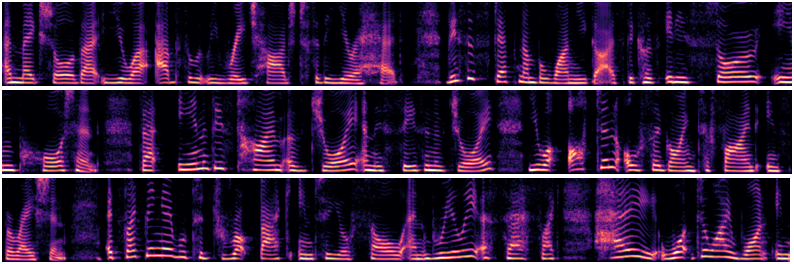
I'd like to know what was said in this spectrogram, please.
and make sure that you are absolutely recharged for the year ahead. This is step number one, you guys, because it is so important that in this time of joy and this season of joy, you are often also going to find inspiration. It's like being able to drop back into your soul and really assess, like, hey, what do I want in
